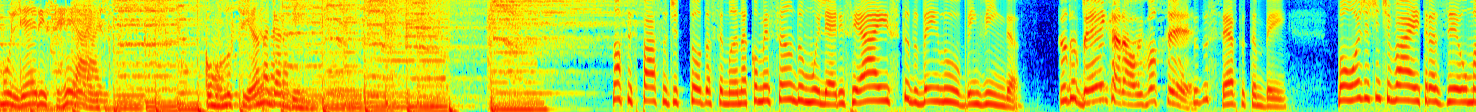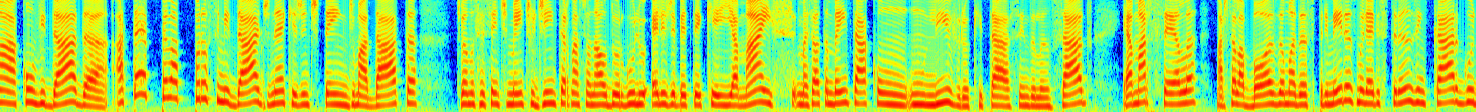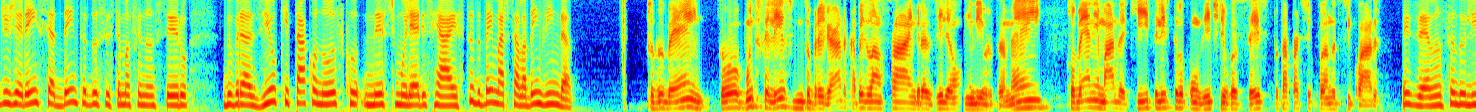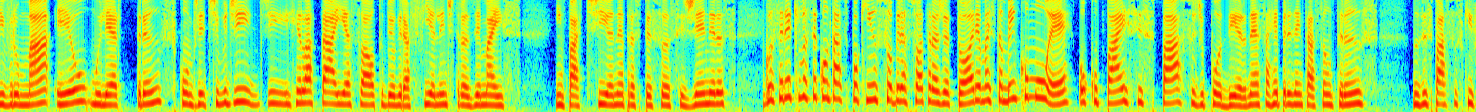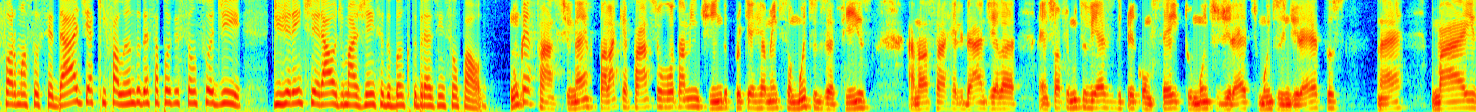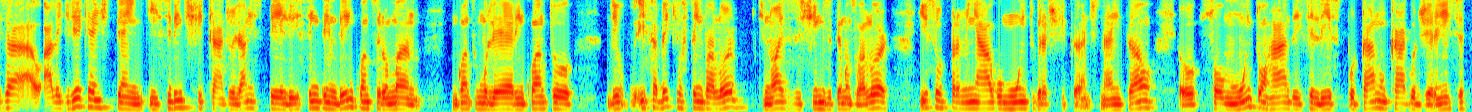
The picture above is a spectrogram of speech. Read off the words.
Mulheres Reais, com Luciana Garbim. Nosso espaço de toda semana, começando Mulheres Reais. Tudo bem, Lu? Bem-vinda. Tudo bem, Carol. E você? Tudo certo também. Bom, hoje a gente vai trazer uma convidada, até pela proximidade né, que a gente tem de uma data, Tivemos recentemente o Dia Internacional do Orgulho LGBTQIA, mas ela também está com um livro que está sendo lançado. É a Marcela, Marcela Bosa, uma das primeiras mulheres trans em cargo de gerência dentro do sistema financeiro do Brasil, que está conosco neste Mulheres Reais. Tudo bem, Marcela? Bem-vinda. Tudo bem, estou muito feliz, muito obrigado. Acabei de lançar em Brasília um livro também. Estou bem animada aqui, feliz pelo convite de vocês por estar participando desse quadro. Pois é, lançando o livro Ma Eu, Mulher Trans, com o objetivo de, de relatar aí a sua autobiografia, além de trazer mais empatia né, para as pessoas cisgêneras. Gostaria que você contasse um pouquinho sobre a sua trajetória, mas também como é ocupar esse espaço de poder, né, essa representação trans nos espaços que formam a sociedade, aqui falando dessa posição sua de, de gerente geral de uma agência do Banco do Brasil em São Paulo. Nunca é fácil, né? Falar que é fácil, eu vou estar mentindo, porque realmente são muitos desafios. A nossa realidade, ela, a gente sofre muitos vieses de preconceito, muitos diretos, muitos indiretos, né? Mas a, a alegria que a gente tem e se identificar, de olhar no espelho e se entender enquanto ser humano, enquanto mulher, enquanto de, e saber que você tem valor, que nós existimos e temos valor, isso para mim é algo muito gratificante, né? Então, eu sou muito honrada e feliz por estar num cargo de gerência,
